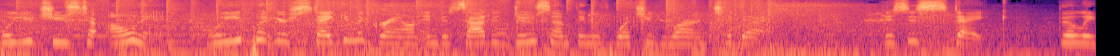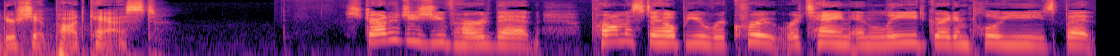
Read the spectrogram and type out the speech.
will you choose to own it? Will you put your stake in the ground and decide to do something with what you've learned today? This is Stake, the Leadership Podcast. Strategies you've heard that promise to help you recruit, retain, and lead great employees, but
